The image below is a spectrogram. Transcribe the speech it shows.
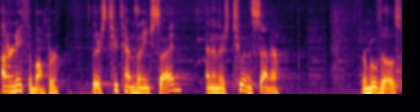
Underneath the bumper, there's two 10s on each side, and then there's two in the center. Remove those.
